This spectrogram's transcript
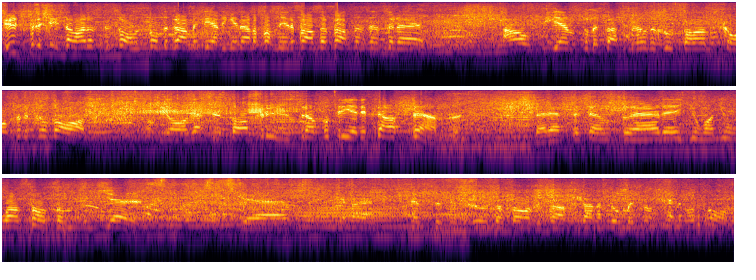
Ut för det sista varvet med Samuelsson, fram i ledningen i alla fall nere på andra platsen. Sen så är det allt igen som är satt med 117 Anders Karlsson från Dahl. Och jagas utav Brunström på tredje platsen. Därefter sen så är det Johan Johansson som tiger. Och Eva Hellström hästen som rundas av utav Danne Blom från Hällevadsholm.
